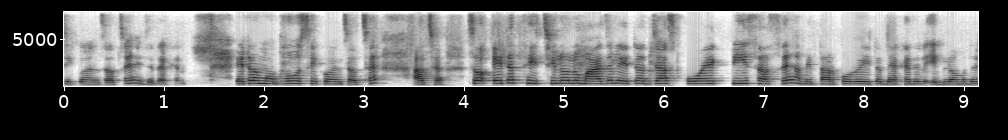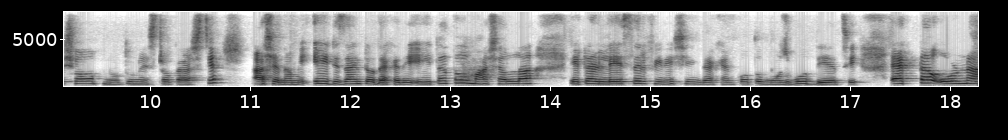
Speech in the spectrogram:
সিকোয়েন্স আছে, এই যে দেখেন। এটার মধ্যেও সিকোয়েন্স আছে। আচ্ছা সো এটা ছিল হলো মায়াজাল, এটা জাস্ট কয়েক পিস আছে। আমি তারপরে এটা দেখা দিল এগুলো আমাদের সব নতুন স্টক আসছে। আসেন, আমি এই ডিজাইনটাও দেখা দিই। এইটা তো মাশাল্লাহ এটার লেসের ফিনিশিং দেখেন, কত মজবুত দিয়েছি। একটা ওড়না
